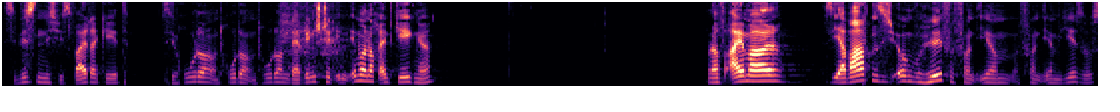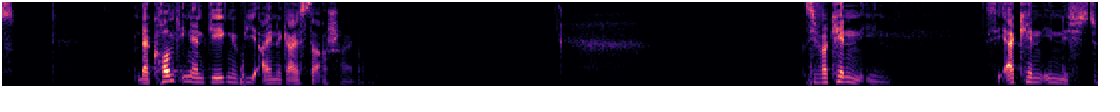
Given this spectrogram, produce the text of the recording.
sie wissen nicht, wie es weitergeht, sie rudern und rudern und rudern, der Wind steht ihnen immer noch entgegen. Und auf einmal, sie erwarten sich irgendwo Hilfe von ihrem, von ihrem Jesus und er kommt ihnen entgegen wie eine Geistererscheinung. Sie verkennen ihn. Sie erkennen ihn nicht.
